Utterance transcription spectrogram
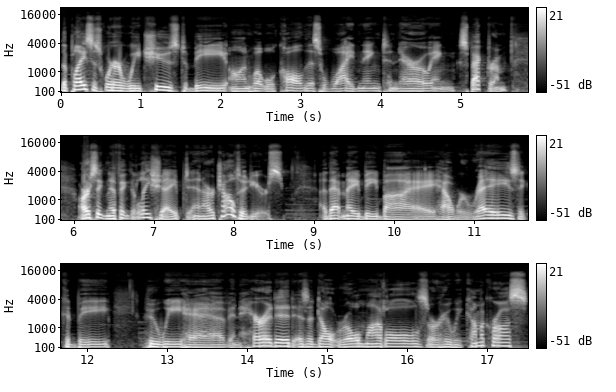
the places where we choose to be on what we'll call this widening to narrowing spectrum are significantly shaped in our childhood years. Uh, That may be by how we're raised, it could be who we have inherited as adult role models or who we come across,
